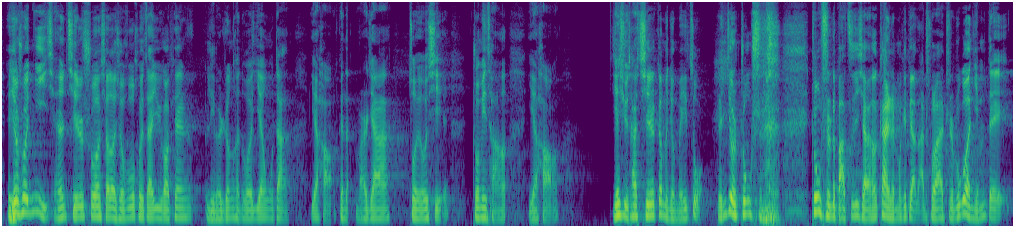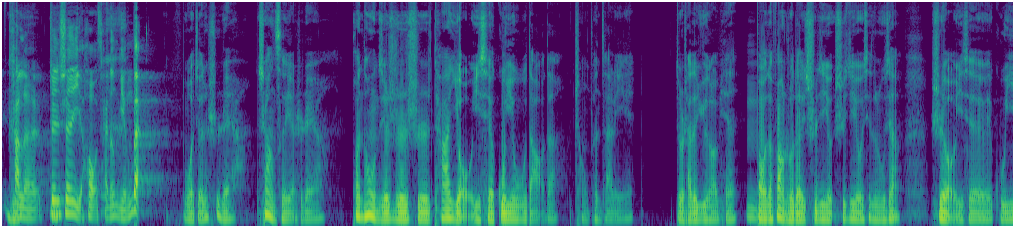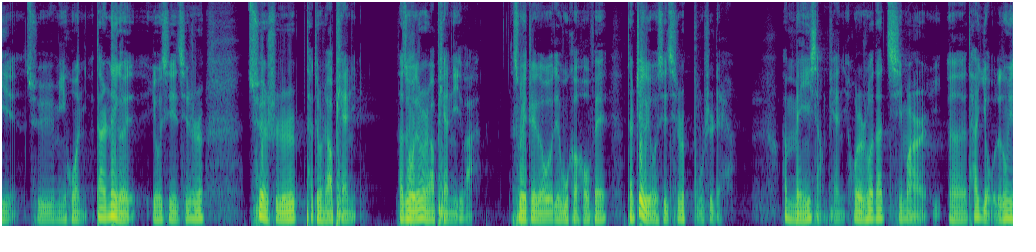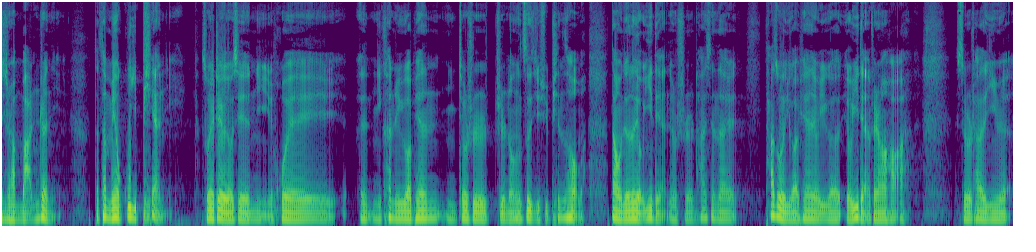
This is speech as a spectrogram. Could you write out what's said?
也就是说，你以前其实说小岛秀夫会在预告片里边扔很多烟雾弹也好，跟玩家做游戏捉迷藏也好，也许他其实根本就没做，人就是忠实的、忠实的把自己想要干什么给表达出来。只不过你们得看了真身以后才能明白。我觉得是这样，上次也是这样。幻痛其实是他有一些故意误导的成分在里，就是它的预告片，嗯，包括它放出的实际游实际游戏的录像，是有一些故意去迷惑你。但是那个游戏其实确实它就是要骗你，它最后就是要骗你一把，所以这个我觉得无可厚非。但这个游戏其实不是这样，它没想骗你，或者说它起码呃，它有的东西是要瞒着你，但它没有故意骗你。所以这个游戏你会，呃，你看这预告片，你就是只能自己去拼凑嘛。但我觉得有一点就是，他现在他做的预告片有一个有一点非常好啊，就是他的音乐，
